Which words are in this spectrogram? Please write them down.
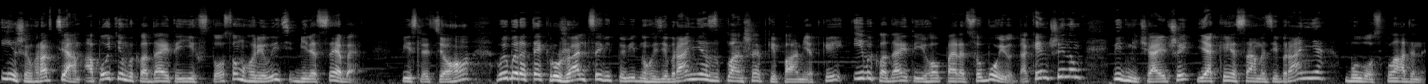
іншим гравцям, а потім викладаєте їх стосом горілиць біля себе. Після цього ви берете кружальце відповідного зібрання з планшетки пам'ятки і викладаєте його перед собою, таким чином відмічаючи, яке саме зібрання було складене.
